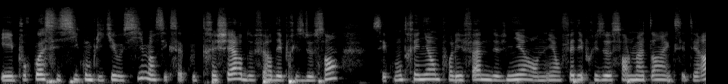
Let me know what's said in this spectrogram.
et pourquoi c'est si compliqué aussi? Ben, C'est que ça coûte très cher de faire des prises de sang. C'est contraignant pour les femmes de venir en ayant fait des prises de sang le matin, etc.,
